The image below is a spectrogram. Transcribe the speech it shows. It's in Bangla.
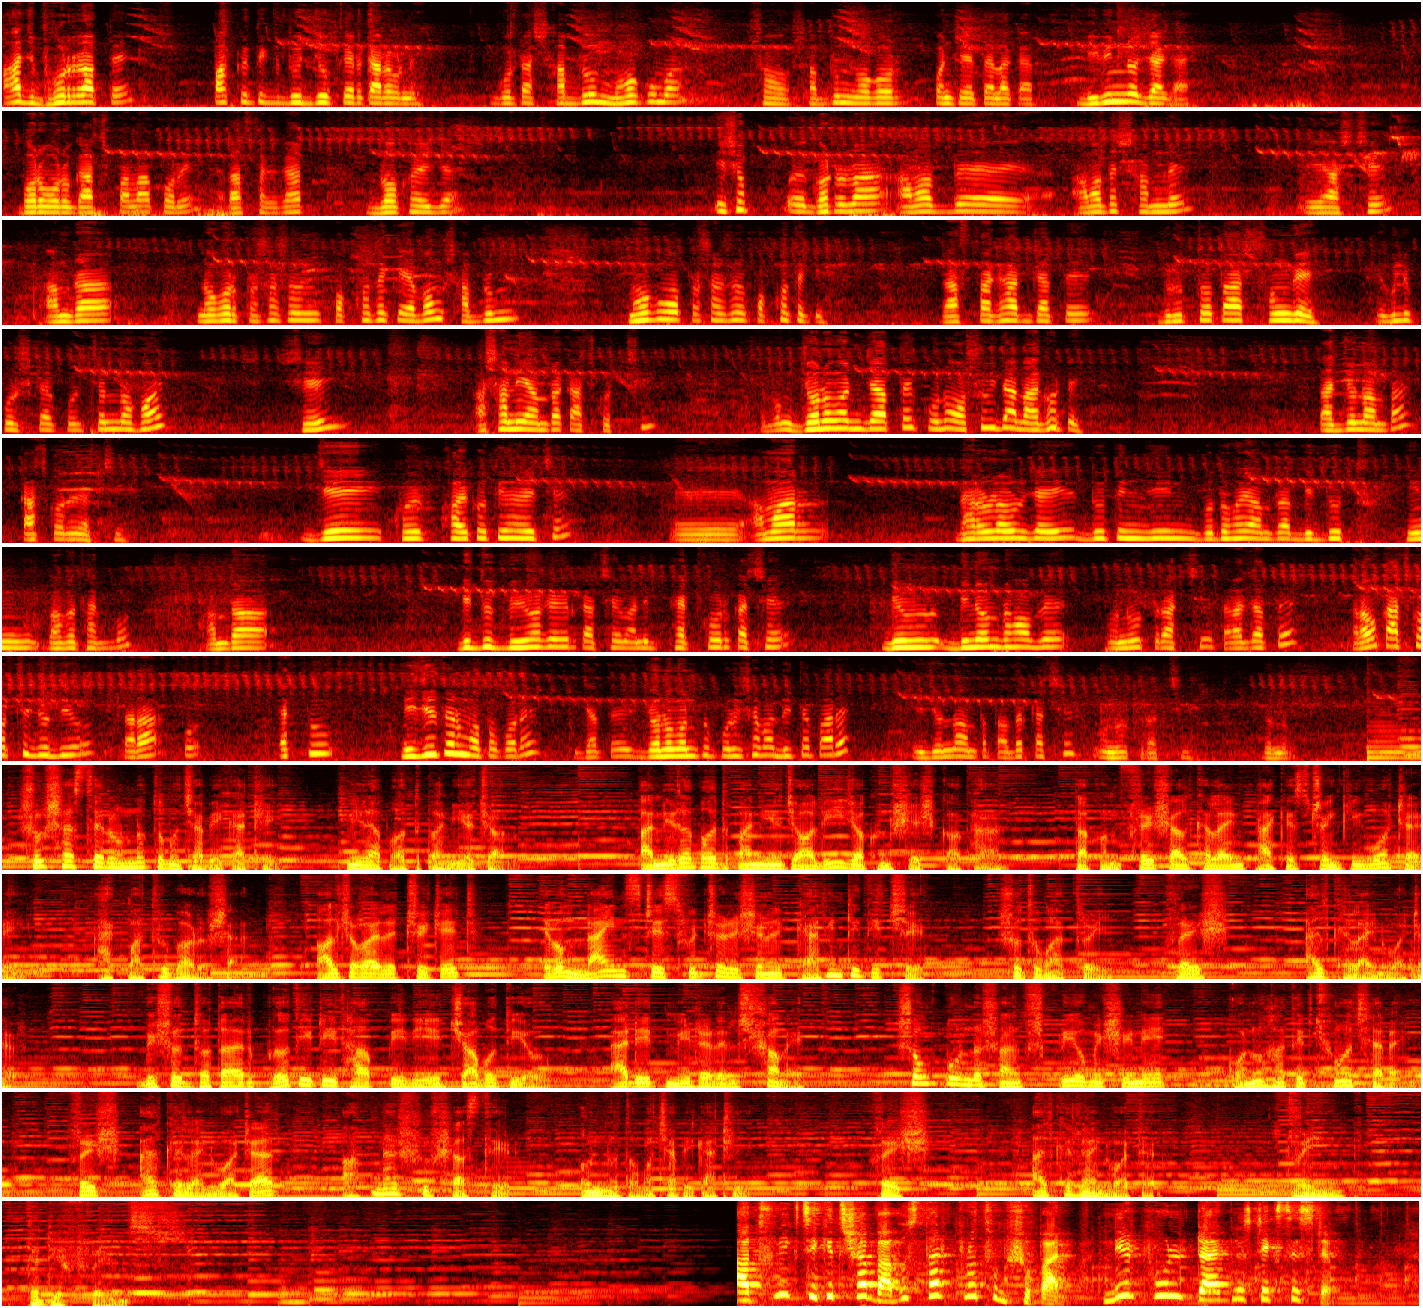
আজ ভোর রাতে প্রাকৃতিক দুর্যোগের কারণে গোটা সাবরুম মহকুমা সহ সাবরুম নগর পঞ্চায়েত এলাকার বিভিন্ন জায়গায় বড় বড় গাছপালা পড়ে, রাস্তাঘাট ব্লক হয়ে যায়। এসব ঘটনা আমাদের আমাদের সামনে আসছে। আমরা নগর প্রশাসনের পক্ষ থেকে এবং সাবরুম মহকুমা প্রশাসনের পক্ষ থেকে রাস্তাঘাট যাতে দ্রুততার সঙ্গে এগুলি পরিষ্কার পরিচ্ছন্ন হয় সেই আশা নিয়ে আমরা কাজ করছি এবং জনগণ যাতে কোনো অসুবিধা না ঘটে, তার জন্য আমরা কাজ করে যাচ্ছি। যে ক্ষয়- ক্ষয়ক্ষতি হয়েছে আমার ধারণা অনুযায়ী দু, তিন দিন বোধহয় আমরা বিদ্যুৎহীনভাবে থাকব। আমরা বিদ্যুৎ বিভাগের কাছে মানে ফ্যাটকোর কাছে বিনম্রভাবে অনুরোধ রাখছি, তারা যাতে, তারাও কাজ করছে যদিও তারা একটু নিজেদের মতো করে যাতে জনগণকে পরিষেবা দিতে পারে, এই জন্য আমরা তাদের কাছে অনুরোধ রাখছি। সুস্বাস্থ্যের অন্যতম চাবিকাঠি, নিরাপদ পানীয় জল। আর নিরাপদ পানীয় জলই যখন শেষ কথা, তখন ফ্রেশ অ্যালকালাইন প্যাকেজ ড্রিঙ্কিং ওয়াটারে একমাত্র ভরসা। আলট্রাভায়োলেট ট্রিটেড এবং নাইন স্টেজ ফিল্টারেশনের গ্যারেন্টি দিচ্ছে শুধুমাত্রই ফ্রেশ অ্যালকালাইন ওয়াটার। বিশুদ্ধতার প্রতিটি ধাপ পেরিয়ে যাবতীয় অ্যাডিড মিনারেল সমেত। সম্পূর্ণ সংস্ক্রিয় মেশিনে কোনো হাতের ছোঁয়া ছাড়াই ফ্রেশ অ্যালকালাইন ওয়াটার আপনার সুস্বাস্থ্যের অন্যতম চাবিকাঠি। Fresh alkaline water. Drink the difference আধুনিক চিকিৎসা ব্যবস্থার প্রথম সোপান, নির্ভুল ডায়াগনস্টিক সিস্টেম।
